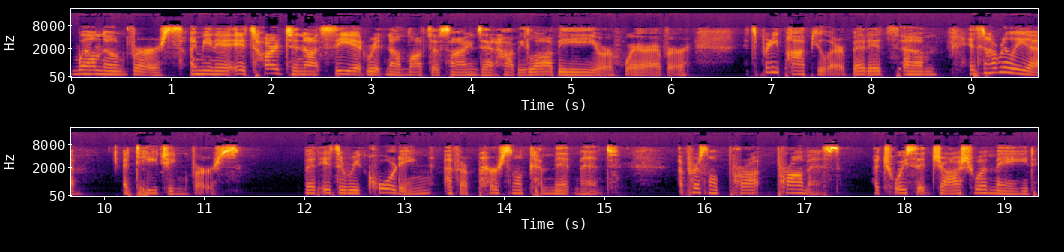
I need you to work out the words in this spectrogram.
well known verse. I mean, it's hard to not see it written on lots of signs at Hobby Lobby or wherever. It's pretty popular, but it's, um, it's not really a, a teaching verse, but it's a recording of a personal commitment a personal pro- promise, a choice that Joshua made,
